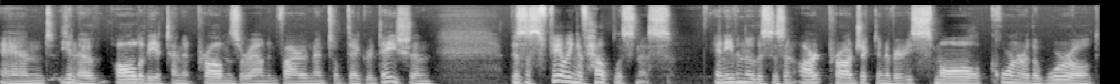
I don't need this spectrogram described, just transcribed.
and you know all of the attendant problems around environmental degradation there's this feeling of helplessness. And even though this is an art project in a very small corner of the world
